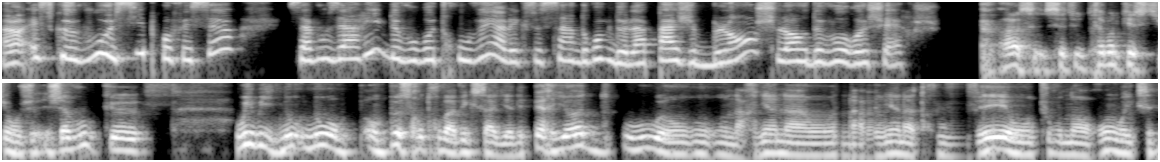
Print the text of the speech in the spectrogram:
Alors, est-ce que vous aussi, professeur, ça vous arrive de vous retrouver avec ce syndrome de la page blanche lors de vos recherches? Ah, C'est une très bonne question. J'avoue que oui, oui, nous, nous, on peut se retrouver avec ça. Il y a des périodes où on n'a rien, à, rien à trouver, on tourne en rond, etc.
